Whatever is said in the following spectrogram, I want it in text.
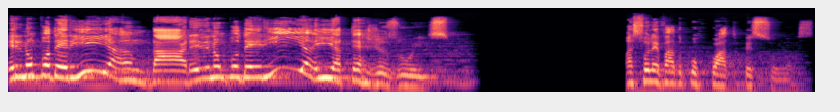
Ele não poderia andar, ele não poderia ir até Jesus. Mas foi levado por quatro pessoas.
